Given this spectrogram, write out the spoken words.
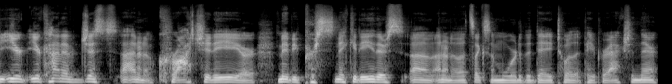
you're you're kind of just I don't know crotchety or maybe persnickety. There's um, I don't know that's like some word of the day toilet paper action there.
